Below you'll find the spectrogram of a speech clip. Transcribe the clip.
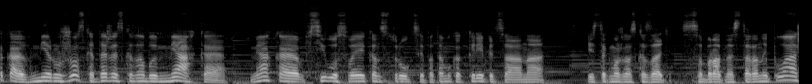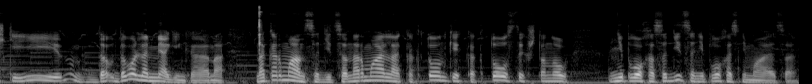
такая в меру жесткая, даже я сказал бы мягкая. Мягкая в силу своей конструкции, потому как крепится она, если так можно сказать, с обратной стороны плашки и ну, до, довольно мягенькая она. На карман садится нормально, как тонких, как толстых штанов. Неплохо садится, неплохо снимается.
